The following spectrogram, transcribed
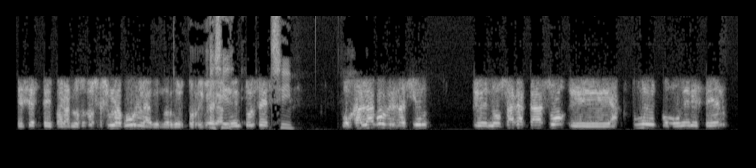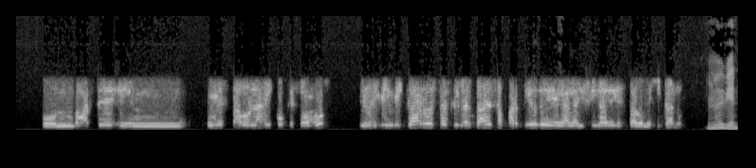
es este, para nosotros es una burla de Norberto Rivera, ¿no? Entonces, sí. ojalá Gobernación eh, nos haga caso, eh, actúe como debe ser, con base en un Estado laico que somos y reivindicar nuestras libertades a partir de la laicidad del Estado mexicano. Muy bien.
